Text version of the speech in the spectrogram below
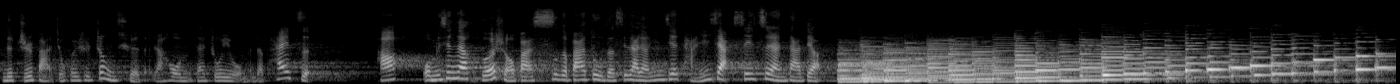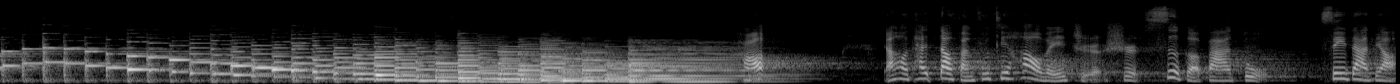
你的指法就会是正确的。然后我们再注意我们的拍子。好，我们现在合手把四个八度的 C 大调音阶弹一下，C 自然大调。它到反复记号为止是四个八度 C 大调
